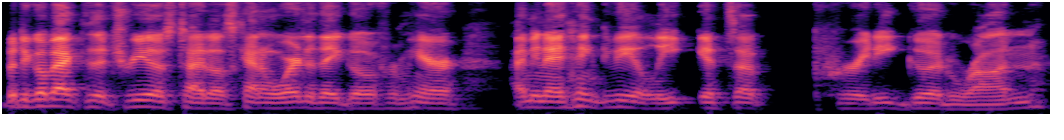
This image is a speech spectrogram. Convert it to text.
But to go back to the trios titles, kind of where do they go from here? I mean, I think the Elite gets a pretty good run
